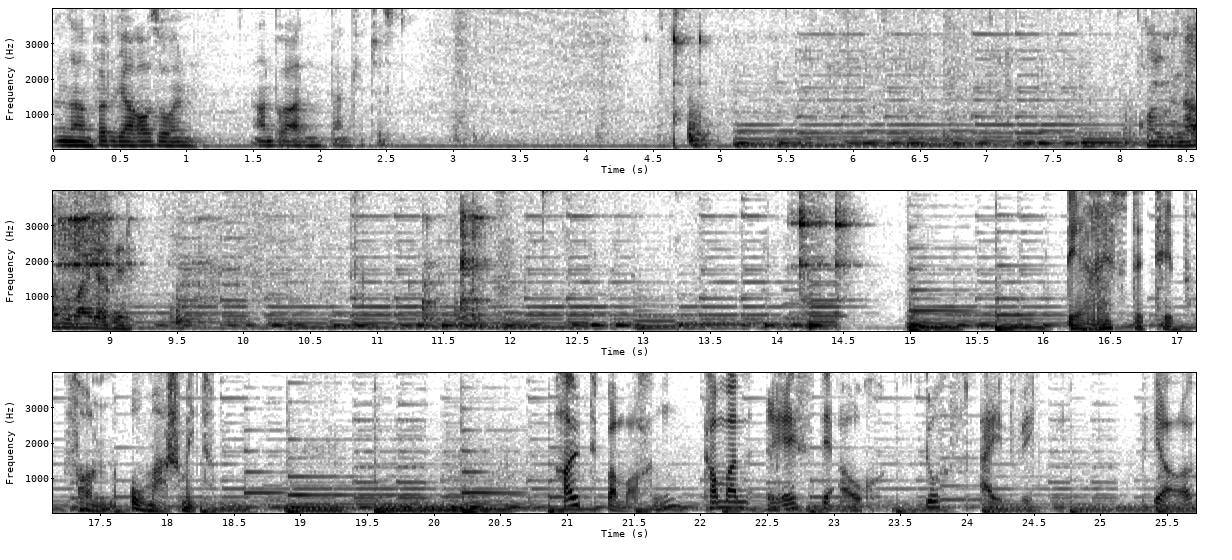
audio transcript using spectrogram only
Und nach einem Vierteljahr rausholen, anbraten. Danke, tschüss. Kann genauso weitergehen. Der Restetipp von Oma Schmidt. Haltbar machen kann man Reste auch durchs Einwecken. Ja,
